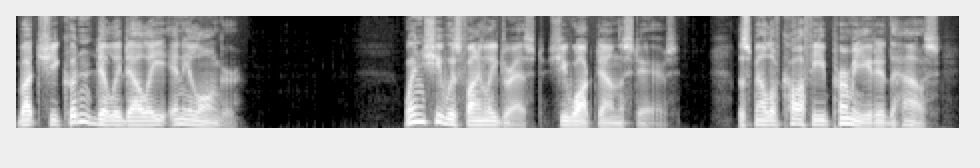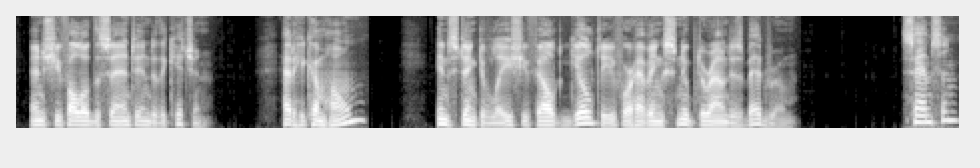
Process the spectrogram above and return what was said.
but she couldn't dilly dally any longer. When she was finally dressed, she walked down the stairs. The smell of coffee permeated the house, and she followed the scent into the kitchen. Had he come home? Instinctively, she felt guilty for having snooped around his bedroom. Samson?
